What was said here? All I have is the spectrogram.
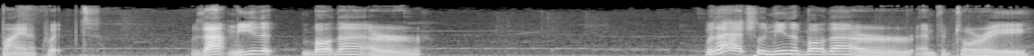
buying equipped. Was that me that bought that, or... Was that actually me that bought that, or inventory?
